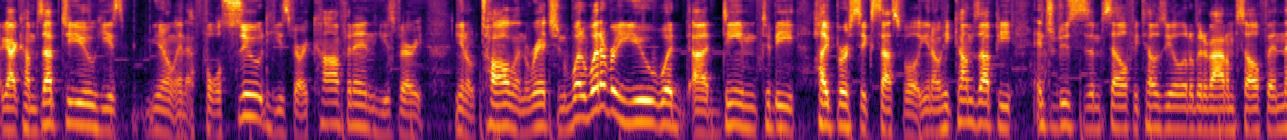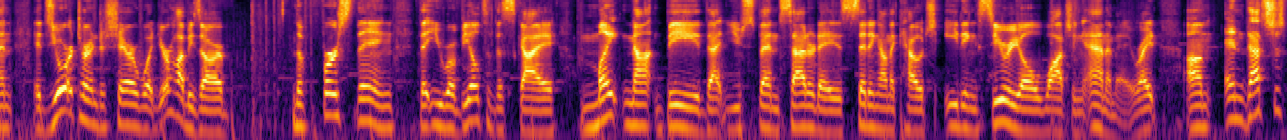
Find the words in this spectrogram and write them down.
A guy comes up to you he's you know in a full suit he's very confident he's very you know tall and rich and what, whatever you would uh, deem to be hyper successful. You know he comes up he introduces himself he tells you a little bit about himself and then it's your turn to share what your hobbies are the first thing that you reveal to this guy might not be that you spend Saturdays sitting on the couch eating cereal watching anime right? Um and that's just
